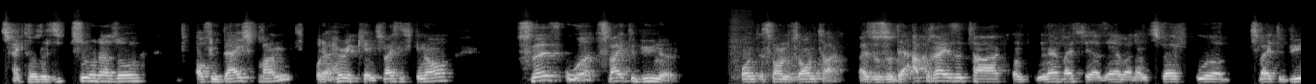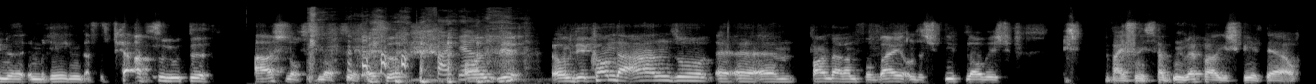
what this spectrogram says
2017 oder so, auf dem Deichbrand oder Hurricane, ich weiß nicht genau. 12 Uhr, zweite Bühne. Und es war ein Sonntag. Also so der Abreisetag und, ne, weißt du ja selber, dann 12 Uhr, zweite Bühne im Regen, das ist der absolute Arschlochsnot, so, weißt du? und, wir, und wir kommen da an, so, äh, äh, ähm, fahren daran vorbei und es spielt, glaube ich, ich weiß nicht, es hat ein Rapper gespielt, der auch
